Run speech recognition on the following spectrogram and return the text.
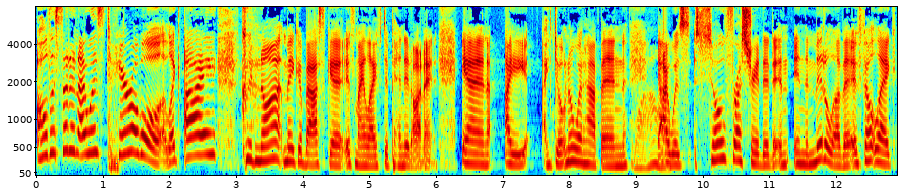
all of a sudden I was terrible. Like I could not make a basket if my life depended on it. And I I don't know what happened. Wow. I was so frustrated in, in the middle of it. It felt like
